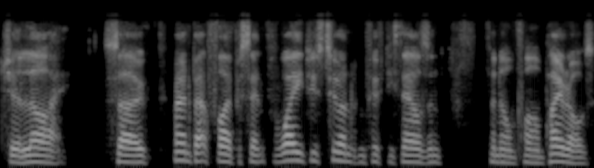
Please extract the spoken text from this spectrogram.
July. So around about 5% for wages, 250,000 for non-farm payrolls.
